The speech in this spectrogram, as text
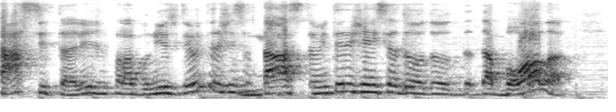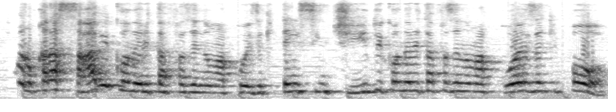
tácita ali, de falar bonito, tem uma inteligência uhum. tácita, uma inteligência do, do, da bola. Mano, o cara sabe quando ele tá fazendo uma coisa que tem sentido e quando ele tá fazendo uma coisa que, pô,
